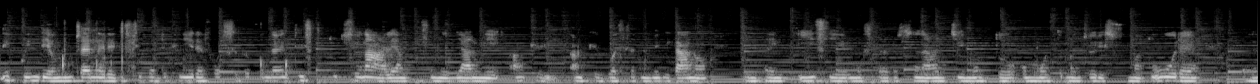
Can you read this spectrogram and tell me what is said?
e quindi è un genere che si può definire forse profondamente istituzionale anche se negli anni anche, anche il western americano entra in crisi mostra personaggi molto, con molte maggiori sfumature, eh,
